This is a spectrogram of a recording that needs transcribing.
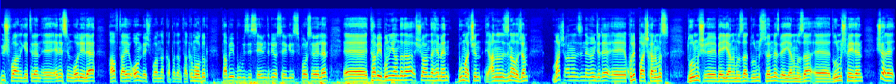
3 puanı getiren e, Enes'in golüyle haftayı 15 puanla kapatan takım olduk. Tabii bu bizi sevindiriyor sevgili spor severler. E, tabii bunun yanında da şu anda hemen bu maçın e, analizini alacağım. Maç analizinden önce de e, kulüp başkanımız Durmuş e, Bey yanımızda, Durmuş Sönmez Bey yanımızda. E, Durmuş Bey'den şöyle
